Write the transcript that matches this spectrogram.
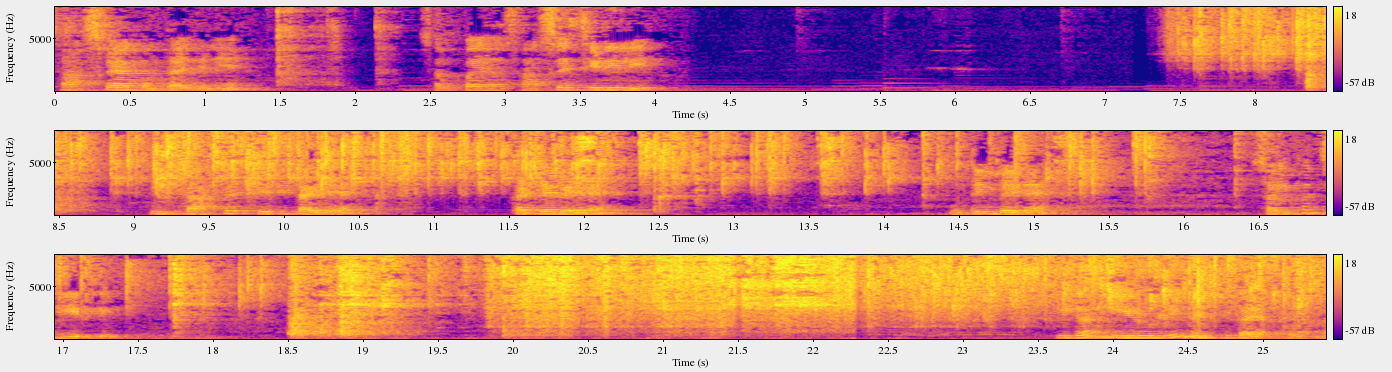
ಸಾಸಿವೆ ಹಾಕೊಂತ ಇದ್ದೀನಿ. ಸ್ವಲ್ಪ ಸಾಸಿವೆ ಸಿಡಿಲಿ. ಈ ಸಾಸಿವೆ ಸಿರಿತಾ ಇದೆ. ಉದ್ದಿನ ಉದ್ದಿನಬೇಳೆ ಸ್ವಲ್ಪ ಜೀರಿಗೆ. ಈಗ ಈರುಳ್ಳಿ ಮೆಣಸಿಕಾಯಿ ಹಾಕೊಳ್ಳೋಣ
